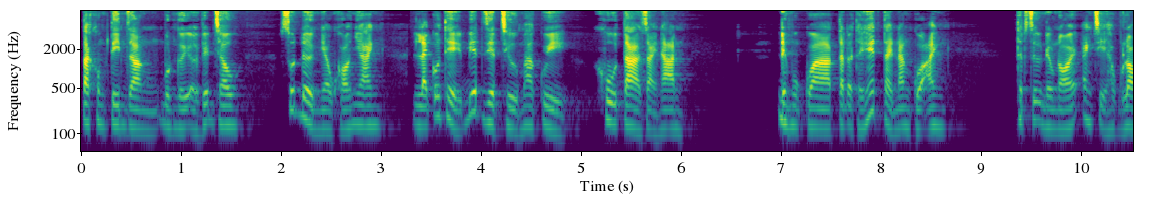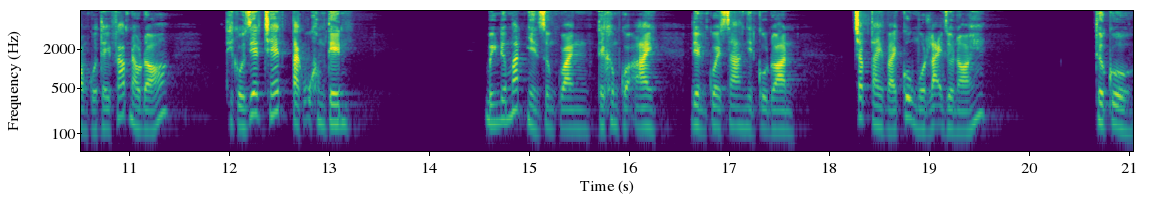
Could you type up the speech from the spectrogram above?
Ta không tin rằng một người ở Viễn Châu, suốt đời nghèo khó như anh, lại có thể biết diệt trừ ma quỷ, khu tà giải nạn. Đêm hôm qua ta đã thấy hết tài năng của anh. Thật sự nếu nói anh chỉ học lòng của thầy Pháp nào đó, thì có giết chết ta cũng không tin. Bình đưa mắt nhìn xung quanh, thấy không có ai, liền quay sang nhìn cụ đoàn, chắp tay vái cụ một lại rồi nói. Thưa cụ,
